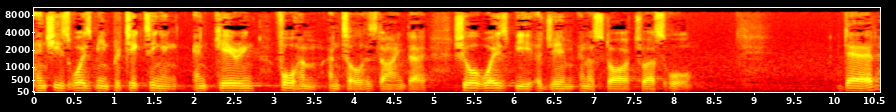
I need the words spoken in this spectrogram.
and she's always been protecting and, and caring for him until his dying day. She'll always be a gem and a star to us all. Dad,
